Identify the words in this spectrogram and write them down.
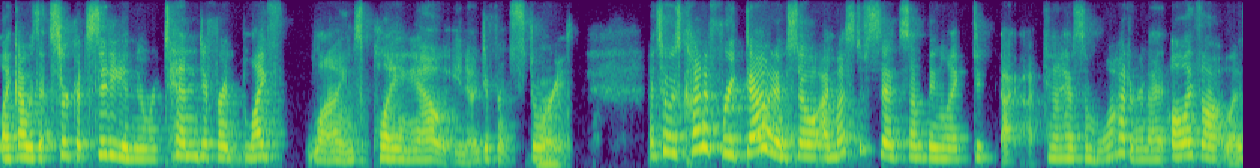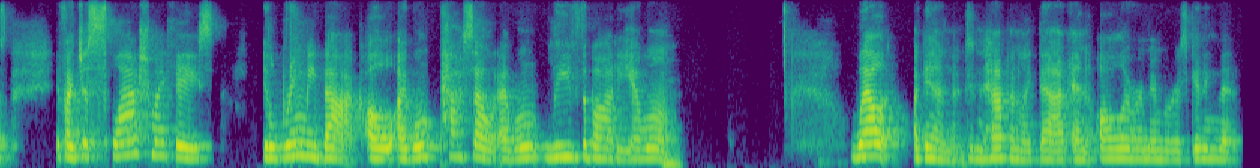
like I was at Circuit City and there were 10 different lifelines playing out, you know, different stories. And so I was kind of freaked out. And so I must have said something like, Do, I, I- can I have some water? And I, all I thought was, if I just splash my face, it'll bring me back. I'll, I won't pass out. I won't leave the body. I won't. Mm. Well, again, it didn't happen like that. And all I remember is getting that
